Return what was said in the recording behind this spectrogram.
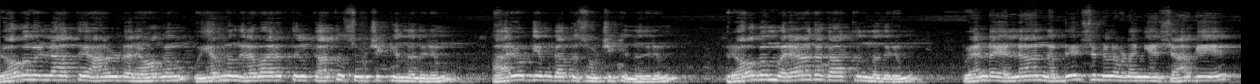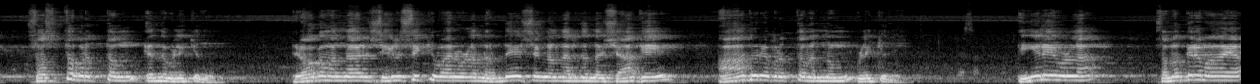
രോഗമില്ലാത്ത ആളുടെ രോഗം ഉയർന്ന നിലവാരത്തിൽ കാത്തു സൂക്ഷിക്കുന്നതിനും ആരോഗ്യം കാത്തു സൂക്ഷിക്കുന്നതിനും രോഗം വരാതെ കാക്കുന്നതിനും വേണ്ട എല്ലാ നിർദ്ദേശങ്ങളും അടങ്ങിയ ശാഖയെ സ്വസ്ഥവൃത്തം എന്ന് വിളിക്കുന്നു. രോഗമെന്നാൽ ചികിത്സിക്കുവാനുള്ള നിർദ്ദേശങ്ങൾ നൽകുന്ന ശാഖയെ ആതുരവൃത്തമെന്നും വിളിക്കുന്നു. ഇങ്ങനെയുള്ള സമഗ്രമായ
